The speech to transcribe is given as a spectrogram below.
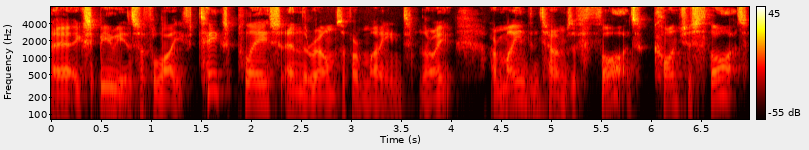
uh, experience of life takes place in the realms of our mind. All right, our mind in terms of thought, conscious thought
